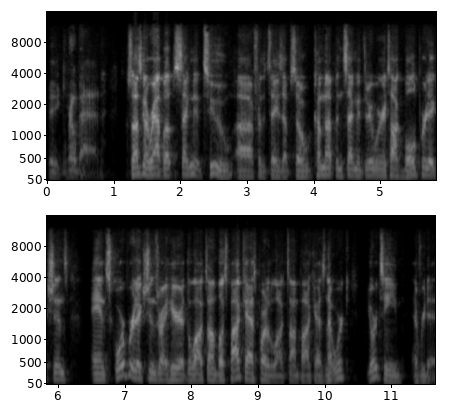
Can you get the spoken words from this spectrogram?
big, real bad. So that's going to wrap up segment two uh, for the today's episode. Coming up in segment three, we're going to talk bold predictions and score predictions right here at the Locked On Bucs podcast, part of the Locked On Podcast Network. Your team every day.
